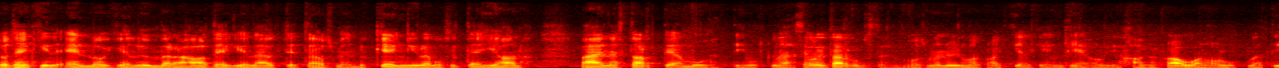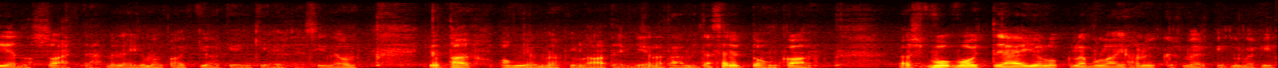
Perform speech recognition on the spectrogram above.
Jotenkin en oikein ymmärrä. ATG näytti, että olisi mennyt kengille, mutta sitten ihan vähän startteja muutettiin. Mutta kyllä se oli tarkoitus, että olisi mennyt ilman kaikkia kenkiä. Oli aika kauan ollut kyllä tiedossa, että menee ilman kaikkia kenkiä. Joten siinä on jotain ongelmia kyllä ATGllä tai mitä se nyt onkaan voittaja ei ollut kyllä mulla ihan ykkösmerkki, kyllä Kid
